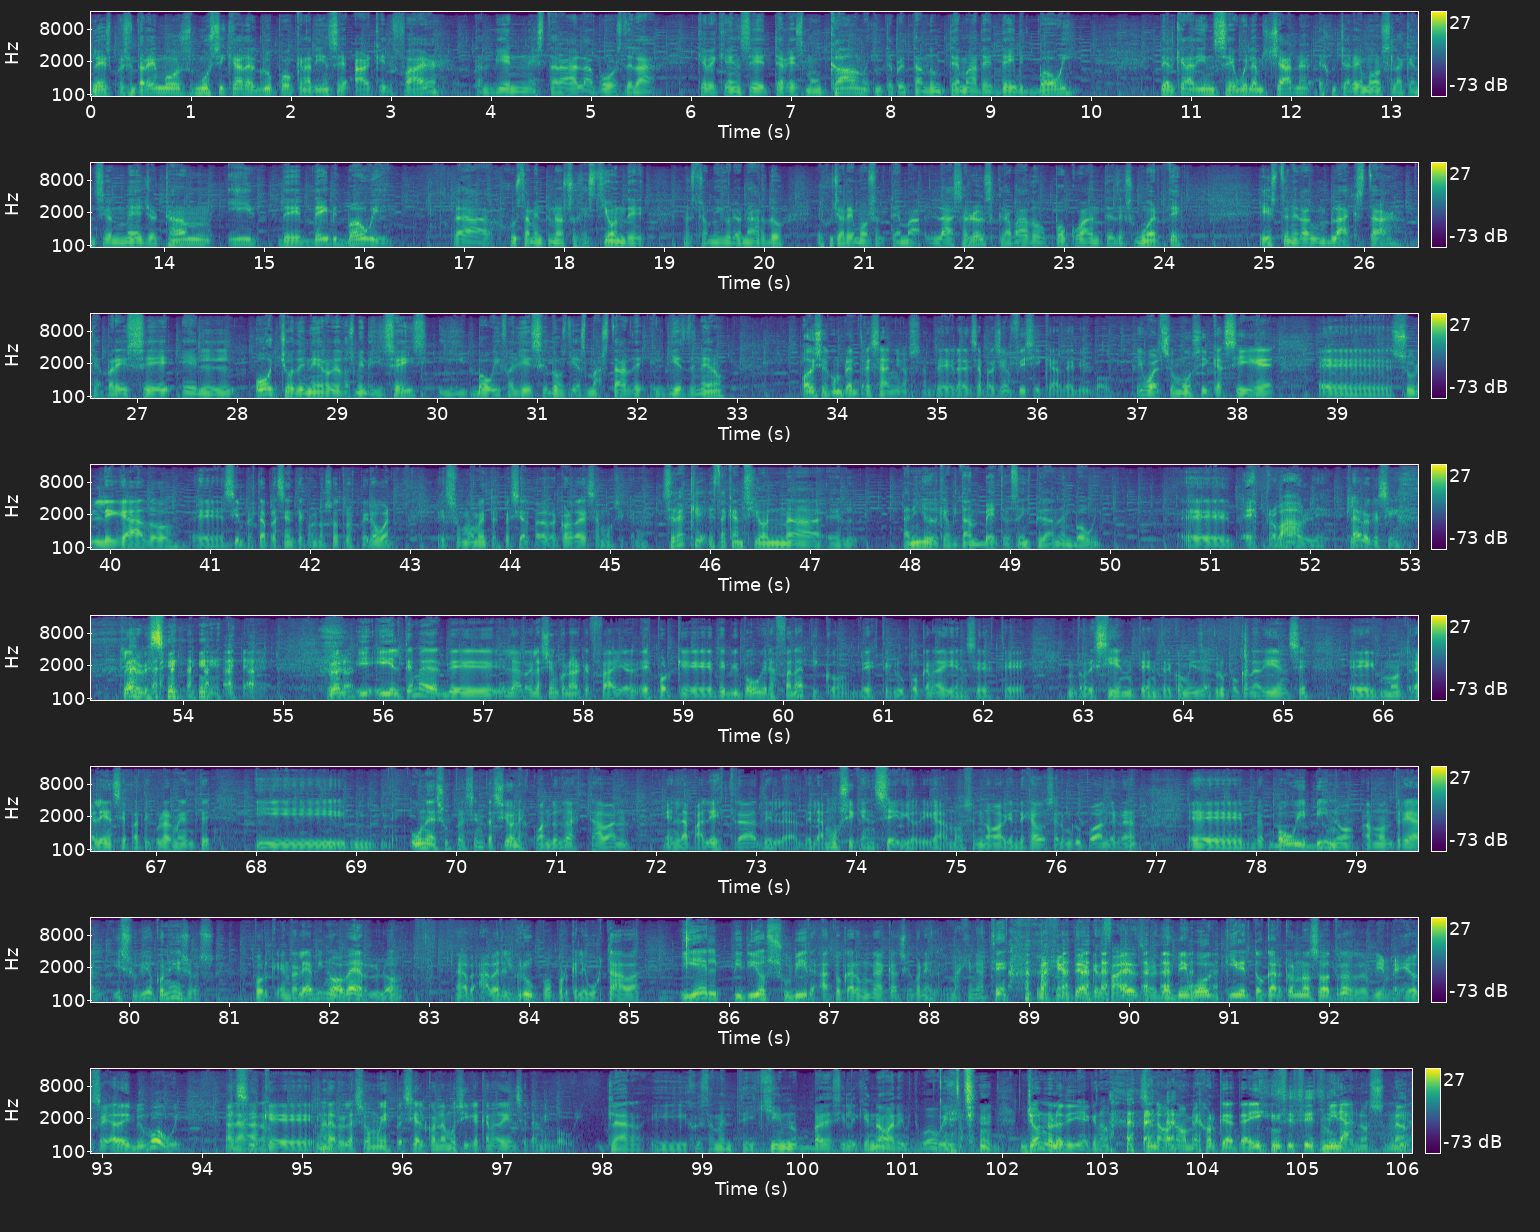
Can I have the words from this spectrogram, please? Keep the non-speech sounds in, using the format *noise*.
les presentaremos música del grupo canadiense Arcade Fire. También estará la voz de la quebequense Thérèse Montcalm interpretando un tema de David Bowie. Del canadiense William Shatner escucharemos la canción Major Tom y de David Bowie, justamente una sugestión de nuestro amigo Leonardo, escucharemos el tema Lazarus, grabado poco antes de su muerte. Esto en el álbum Black Star, que aparece el 8 de enero de 2016 y Bowie fallece dos días más tarde, el 10 de enero. Hoy se cumplen tres años de la desaparición física de David Bowie. Igual su música sigue, eh, su legado eh, siempre está presente con nosotros, pero bueno, es un momento especial para recordar esa música, ¿no? ¿Será que esta canción, uh, El Anillo del Capitán Beto, está inspirada en Bowie? Eh, es probable, claro que sí, claro que sí. *laughs* Bueno, y, el tema de, la relación con Arcade Fire es porque David Bowie era fanático de este grupo canadiense, de este reciente, entre comillas, grupo canadiense, eh, montrealense particularmente, y una de sus presentaciones cuando ya estaban en la palestra de la, música en serio, digamos, no habían dejado de ser un grupo underground, eh, Bowie vino a Montreal y subió con ellos, porque en realidad vino a verlo a, ver el grupo porque le gustaba y él pidió subir a tocar una canción con ellos. Imagínate, la gente de Arcade Fire, David Bowie quiere tocar con nosotros, bienvenido sea David Bowie. Así que una relación muy especial con la música canadiense también Bowie. Claro, y justamente, ¿quién va a decirle que no a David Bowie? *laughs* Yo no lo diría que no. *laughs* No, no, mejor quédate ahí. Sí, Miranos. No.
